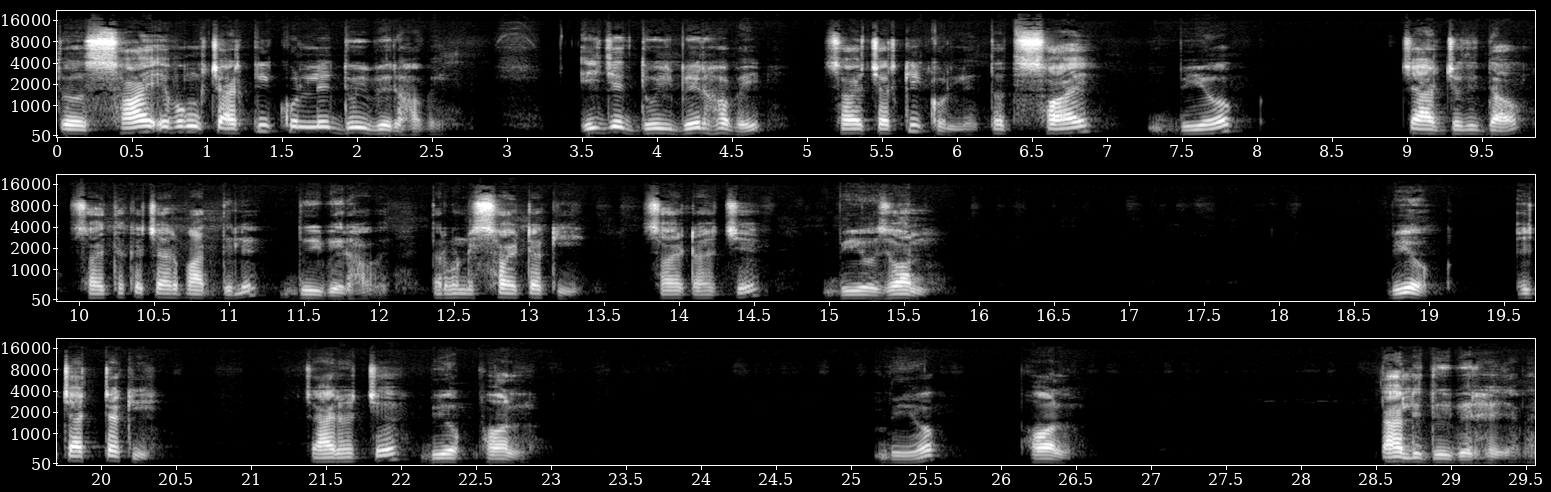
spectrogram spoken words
তো ছয় এবং চার কী করলে দুই বের হবে? এই যে দুই বের হবে ছয় চার কী করলে? তো ছয় বিয়োগ চার যদি দাও, ছয় থেকে চার বাদ দিলে দুই বের হবে। তার মানে ছয়টা কি? ছয়টা হচ্ছে বিয়োজন। বিয়োগ, এই চারটা কি? চার হচ্ছে বিয়োগ ফল। বিয়োগ ফল। তাহলে দুই বের হয়ে যাবে।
